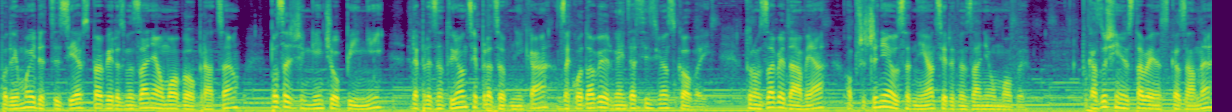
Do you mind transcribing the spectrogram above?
podejmuje decyzję w sprawie rozwiązania umowy o pracę po zasięgnięciu opinii reprezentującej pracownika zakładowej organizacji związkowej, którą zawiadamia o przyczynie uzasadniającej rozwiązanie umowy. W kazusie nie zostało wskazane,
